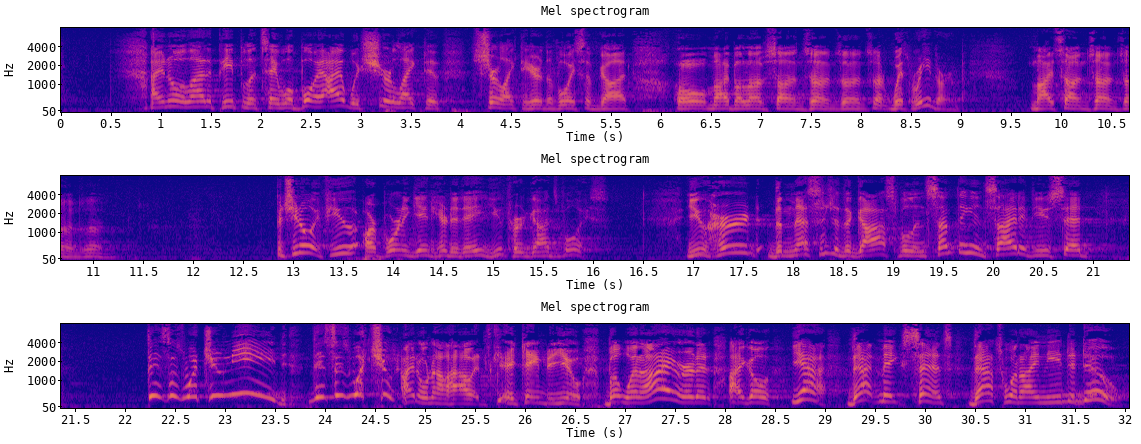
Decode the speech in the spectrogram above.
I know a lot of people that say, well, boy, I would sure like to, sure like to hear the voice of God. Oh, my beloved son, son, son, son, with reverb. My son, son, son, son. But you know, if you are born again here today, you've heard God's voice. You heard the message of the gospel, and something inside of you said, This is what you need. This is what you. I don't know how it, came to you, but when I heard it, I go, Yeah, that makes sense. That's what I need to do.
